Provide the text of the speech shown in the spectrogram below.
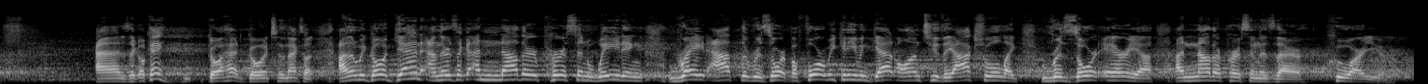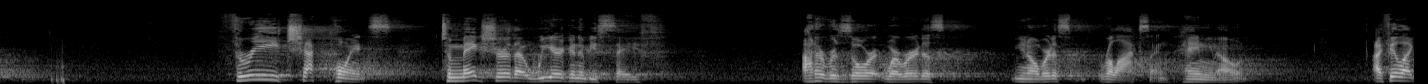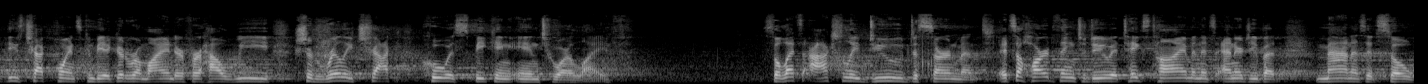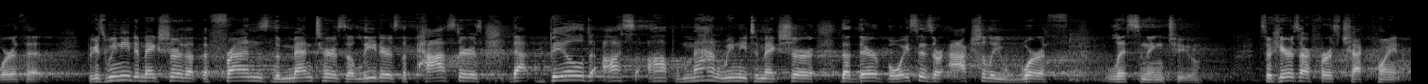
And he's like, "Okay, go ahead, go into the next one." And then we go again and there's like another person waiting right at the resort before we can even get onto the actual like resort area. Another person is there. Who are you? Three checkpoints to make sure that we are going to be safe at a resort where we're just, you know, we're just relaxing, hanging out. I feel like these checkpoints can be a good reminder for how we should really check who is speaking into our life. So let's actually do discernment. It's a hard thing to do. It takes time and it's energy, but man, is it so worth it. Because we need to make sure that the friends, the mentors, the leaders, the pastors that build us up, man, we need to make sure that their voices are actually worth listening to. So here's our first checkpoint.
